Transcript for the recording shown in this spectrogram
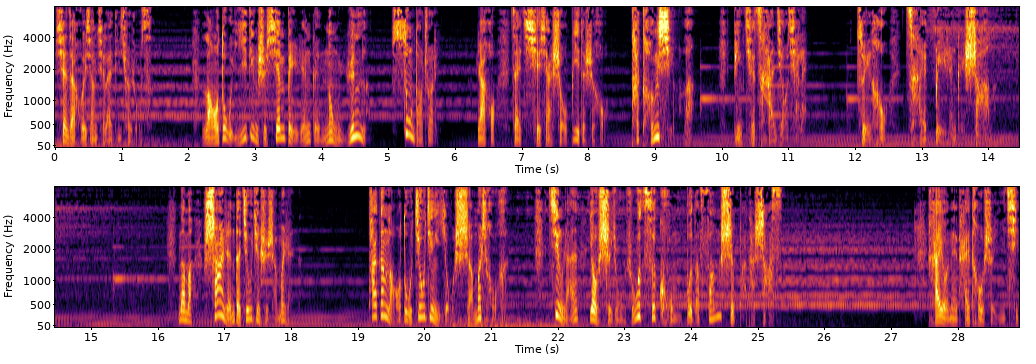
现在回想起来，的确如此。老杜一定是先被人给弄晕了，送到这里，然后在切下手臂的时候，他疼醒了，并且惨叫起来，最后才被人给杀了。那么，杀人的究竟是什么人呢？他跟老杜究竟有什么仇恨，竟然要使用如此恐怖的方式把他杀死？还有那台透视仪器，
